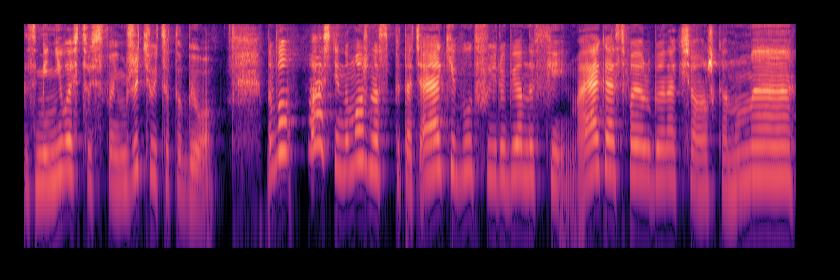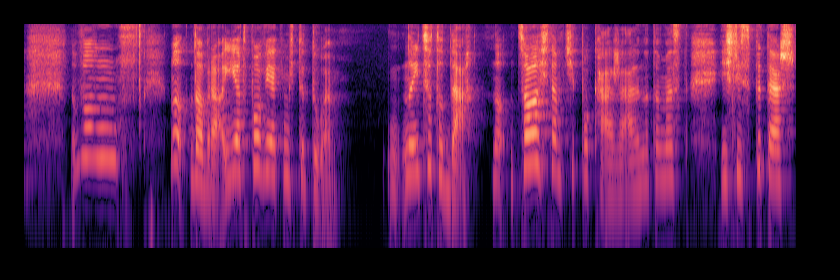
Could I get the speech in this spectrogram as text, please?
zmieniłeś coś w swoim życiu i co to było? No bo właśnie, no można spytać, a jaki był twój ulubiony film? A jaka jest twoja ulubiona książka? No me, no bo, no dobra, i odpowie jakimś tytułem. No i co to da? No coś tam ci pokaże, ale natomiast jeśli spytasz,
